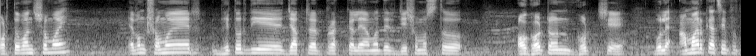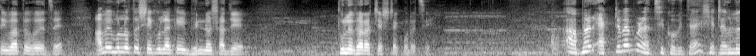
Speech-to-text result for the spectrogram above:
বর্তমান সময় এবং সময়ের ভেতর দিয়ে যাত্রার প্রাককালে আমাদের যে সমস্ত অঘটন ঘটছে বলে আমার কাছে প্রতিভাত হয়েছে, আমি মূলত সেগুলোকেই ভিন্ন সাজে তুলে ধরার চেষ্টা করেছি। আপনার একটা ব্যাপার আছে কবিতায়, সেটা হলো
